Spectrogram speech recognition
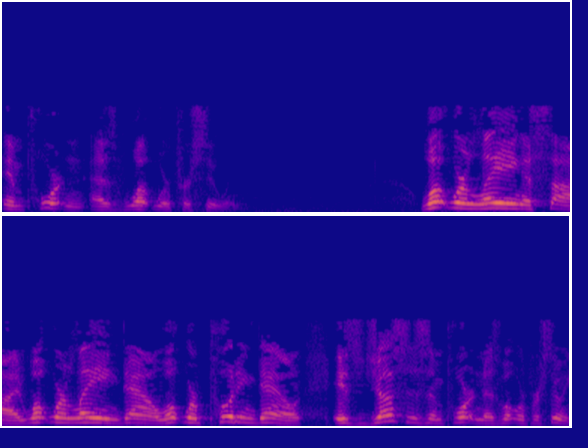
important as what we're pursuing. What we're laying aside, what we're laying down, what we're putting down is just as important as what we're pursuing.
